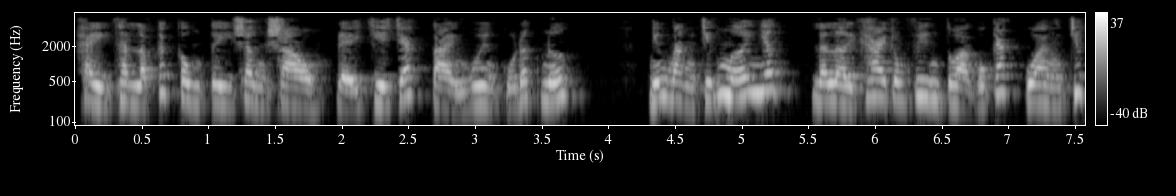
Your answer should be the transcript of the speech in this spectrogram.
hay thành lập các công ty sân sau để chia chác tài nguyên của đất nước. Những bằng chứng mới nhất là lời khai trong phiên tòa của các quan chức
